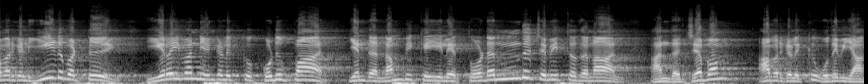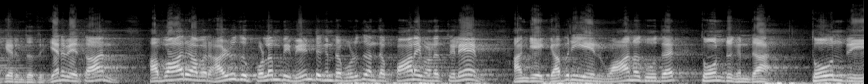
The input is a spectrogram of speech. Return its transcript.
அவர்கள் ஈடுபட்டு இறைவன் எங்களுக்கு கொடுப்பார் என்ற நம்பிக்கையிலே தொடர்ந்து ஜெபித்ததனால் அந்த ஜெபம் அவர்களுக்கு உதவியாக இருந்தது. எனவே தான் அவ்வாறு அவர் அழுது புலம்பி வேண்டுகின்ற பொழுது அந்த பாலைவனத்திலே அங்கே கபிரியேல் வானதூதர் தோன்றுகின்றார். தோன்றி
